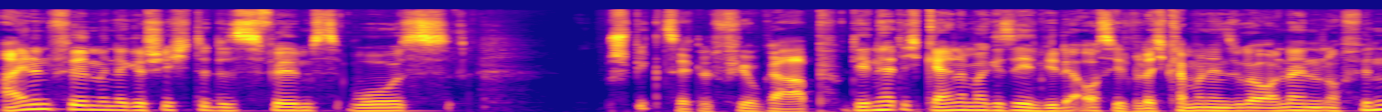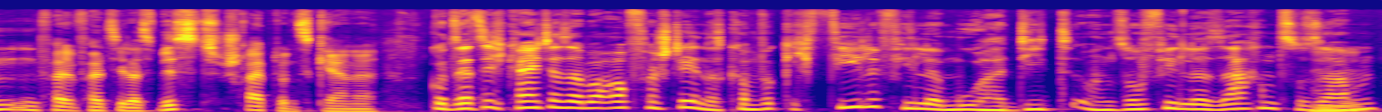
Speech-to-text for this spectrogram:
einen Film in der Geschichte des Films, wo es Spickzettel für gab. Den hätte ich gerne mal gesehen, wie der aussieht. Vielleicht kann man den sogar online noch finden. Fall- Falls ihr das wisst, schreibt uns gerne. Grundsätzlich kann ich das aber auch verstehen. Das kommen wirklich viele, viele Muhadid und so viele Sachen zusammen.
